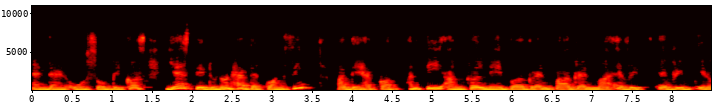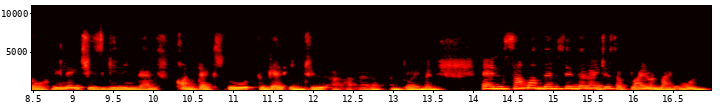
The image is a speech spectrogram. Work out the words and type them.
And then also because, yes, they do not have that guanxi, but they have got auntie, uncle, neighbor, grandpa, grandma, every every you know village is giving them contacts to to get into uh, uh, employment, and some of them said that I just applied on my own.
